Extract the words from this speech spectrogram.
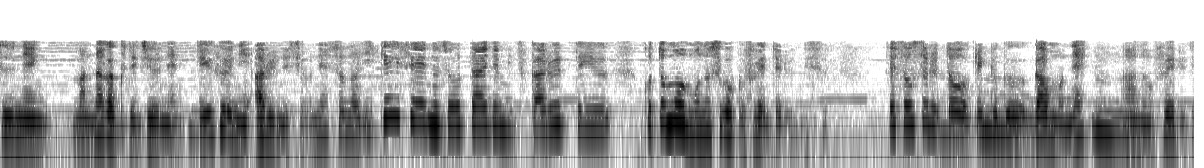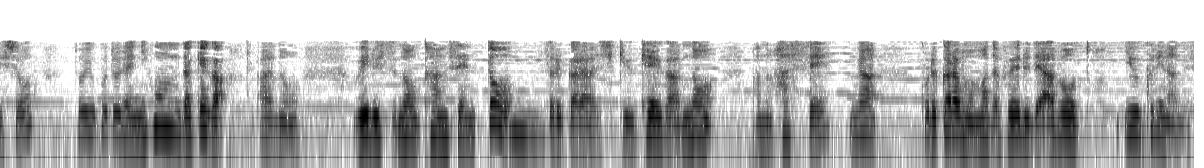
数年、まあ、長くて10年っていうふうにあるんですよね。その異形成の状態で見つかるっていうこともものすごく増えてるんです。でそうすると結局がんもね、うん、あの増えるでしょ？ということで日本だけがあのウイルスの感染と、うん、それから子宮頸がんのあの発生がこれからもまだ増えるであろうという国なんです。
